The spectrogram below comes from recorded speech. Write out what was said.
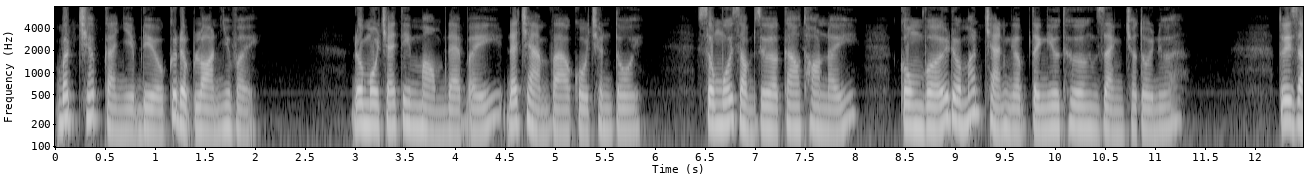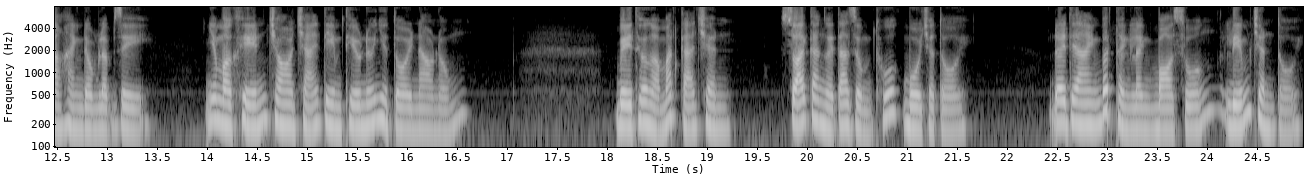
Bất chấp cả nhịp điệu cứ đập loạn như vậy. Đôi môi trái tim mỏng đẹp ấy Đã chạm vào cổ chân tôi. Sống mũi dọc dừa cao thon ấy, Cùng với đôi mắt tràn ngập tình yêu thương Dành cho tôi nữa. Tuy rằng hành động lập dị, Nhưng mà khiến cho trái tim thiếu nữ như tôi nào núng. Bị thương ở mắt cá chân Xoái ca người ta dùng thuốc bôi cho tôi. Đây thì anh bất thành lệnh bò xuống, Liếm chân tôi.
